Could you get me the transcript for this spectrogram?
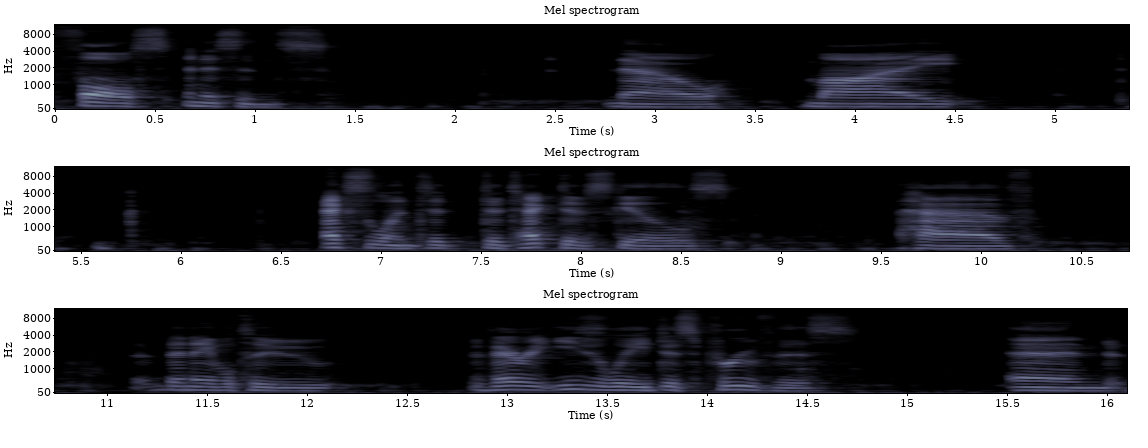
false innocence. Now, my excellent de- detective skills have been able to very easily disprove this, and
